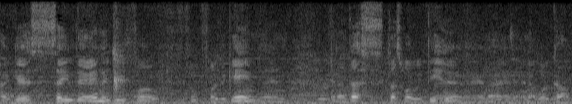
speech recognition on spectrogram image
I guess save the energy for, for, for the game, and, and that's that's what we did, and, and, and I worked out.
